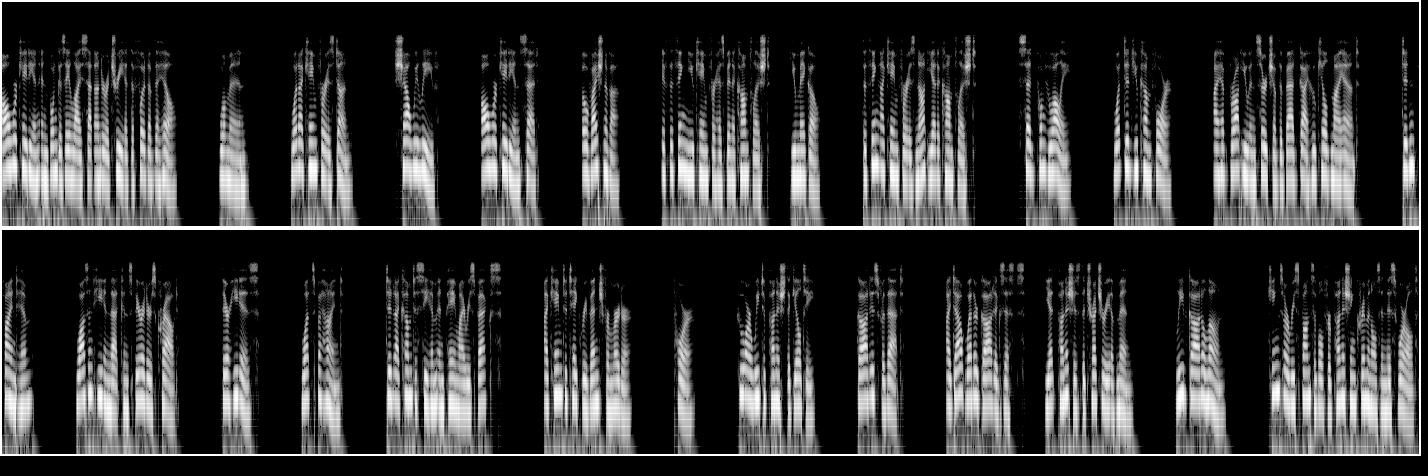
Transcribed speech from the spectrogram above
Alwarkadian and Punguzali sat under a tree at the foot of the hill. Woman! What I came for is done. Shall we leave? Alwarkadian said. O Vaishnava! If the thing you came for has been accomplished, you may go. The thing I came for is not yet accomplished. Said Punguzali. What did you come for? I have brought you in search of the bad guy who killed my aunt. Didn't find him? Wasn't he in that conspirators crowd? There he is. What's behind? Did I come to see him and pay my respects? I came to take revenge for murder. Poor. Who are we to punish the guilty? God is for that. I doubt whether God exists, yet punishes the treachery of men. Leave God alone. Kings are responsible for punishing criminals in this world.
